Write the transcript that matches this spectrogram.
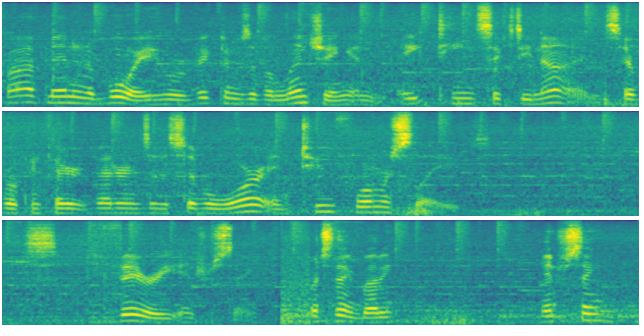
five men and a boy who were victims of a lynching in 1869, several Confederate veterans of the Civil War, and two former slaves. It's very interesting. What you think, buddy? Interesting?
